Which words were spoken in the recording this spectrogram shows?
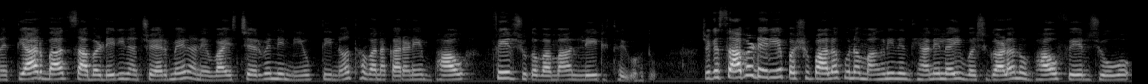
અને ત્યારબાદ સાબર ડેરીના ચેરમેન અને વાઇસ ચેરમેનની નિયુક્તિ ન થવાના કારણે ભાવ ફેર ચૂકવવામાં લેટ થયું હતું. જોકે સાબર ડેરીએ પશુપાલકોના માંગણીને ધ્યાને લઈ વચગાળાનો ભાવ ફેર જોવો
